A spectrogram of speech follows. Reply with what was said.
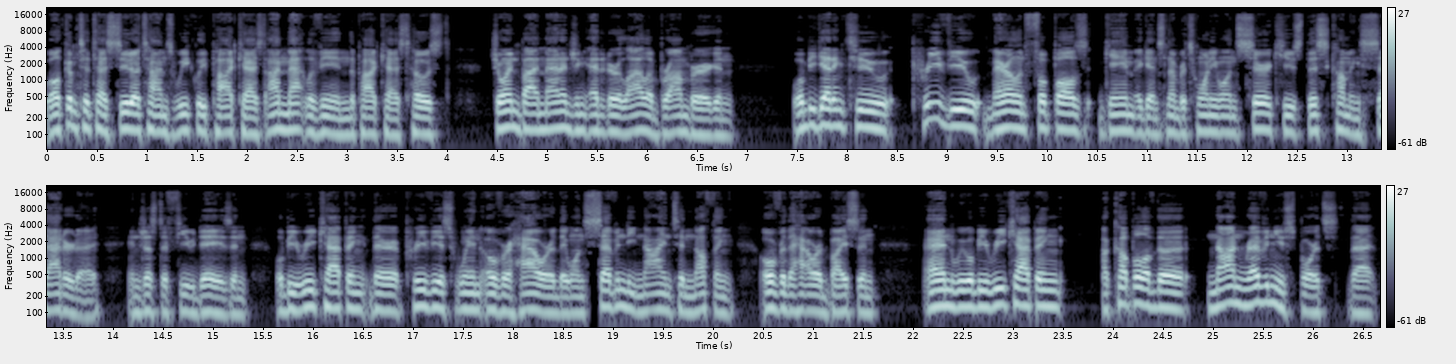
Welcome to Testudo Times Weekly Podcast. I'm Matt Levine, the podcast host, joined by managing editor Lila Bromberg, and we'll be getting to preview Maryland football's game against number 21 Syracuse this coming Saturday in just a few days, and we'll be recapping their previous win over Howard. They won 79 to nothing over the Howard Bison, and we will be recapping a couple of the non-revenue sports that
